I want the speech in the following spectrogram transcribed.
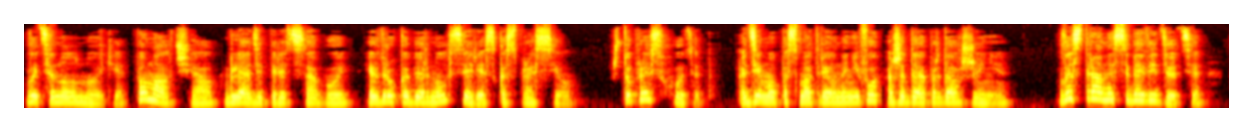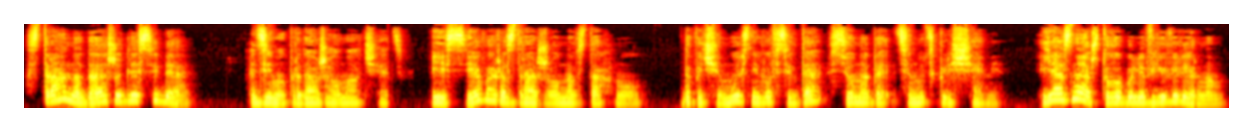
вытянул ноги, помолчал, глядя перед собой, и вдруг обернулся и резко спросил. Что происходит?» Дима посмотрел на него, ожидая продолжения. «Вы странно себя ведете. Странно даже для себя». Дима продолжал молчать. И Сева раздраженно вздохнул. «Да почему из него всегда все надо тянуть клещами?» «Я знаю, что вы были в ювелирном.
